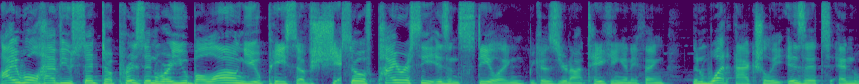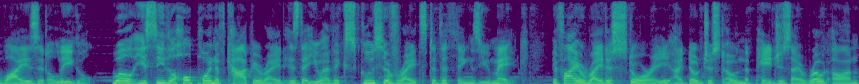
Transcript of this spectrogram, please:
I will have you sent to prison where you belong, you piece of shit. So if piracy isn't stealing because you're not taking anything, then what actually is it and why is it illegal? Well, you see, the whole point of copyright is that you have exclusive rights to the things you make. If I write a story, I don't just own the pages I wrote on,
